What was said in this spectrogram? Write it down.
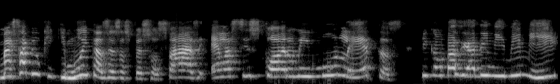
Mas sabe o que, que, muitas vezes as pessoas fazem? Elas se escoram em muletas, ficam baseadas em mimimi.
